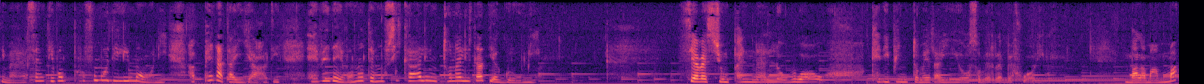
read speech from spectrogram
di me sentivo un profumo di limoni appena tagliati e vedevo note musicali in tonalità di agrumi. Se avessi un pennello, wow, che dipinto meraviglioso verrebbe fuori. Ma la mamma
